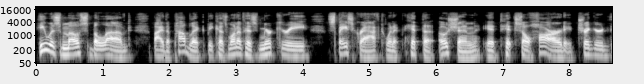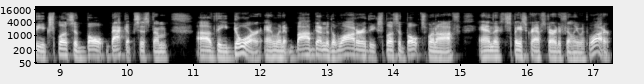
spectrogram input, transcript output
He was most beloved by the public because one of his Mercury spacecraft, when it hit the ocean, it hit so hard, it triggered the explosive bolt backup system of the door. And when it bobbed under the water, the explosive bolts went off and the spacecraft started filling with water.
